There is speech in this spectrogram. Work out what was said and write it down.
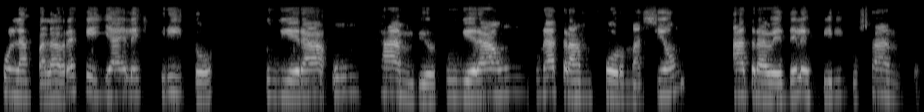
con las palabras que ya él ha escrito, tuviera un cambio, tuviera una transformación a través del Espíritu Santo.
